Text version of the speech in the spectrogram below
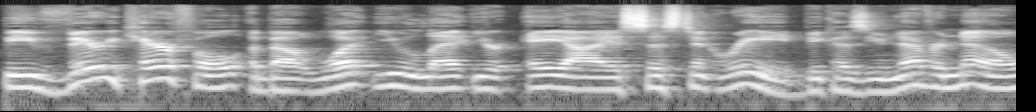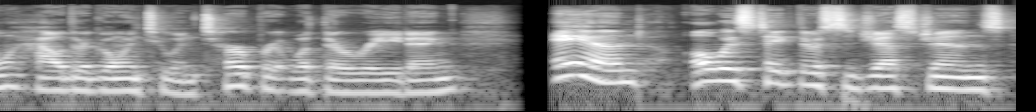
be very careful about what you let your AI assistant read because you never know how they're going to interpret what they're reading and always take their suggestions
